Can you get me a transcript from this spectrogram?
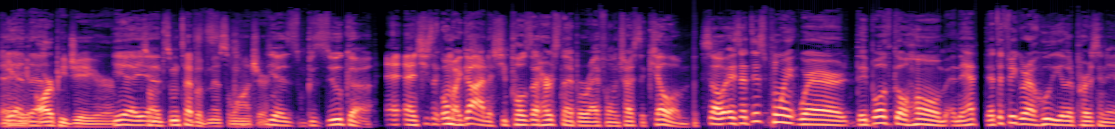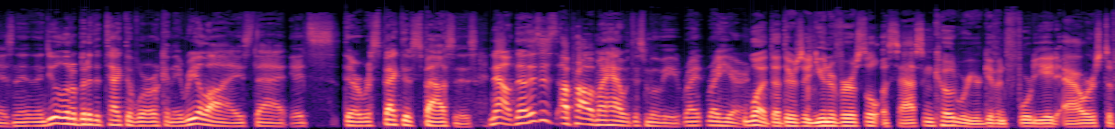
a Yeah, RPG or Yeah, yeah. Some, some type of missile launcher. Yeah, has bazooka. And, and she's like, "Oh my god!" And she pulls out her sniper rifle and tries to kill him. So it's at this point where they both go home and they have, they have to figure out who the other person is. And they, they do a little bit of detective work and they realize that it's their respective spouses. Now, now this is a problem I had with this movie right right here. What? That there's a universal assassin code where you're given 48 hours to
